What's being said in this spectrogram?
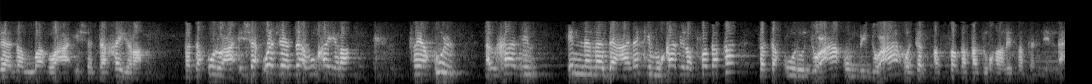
جاز الله عائشة خيرا. فتقول عائشة وجازاه خيرا. فيقول الخادم إنما دعا لك مقابل الصدقة فتقول دعاء بدعاء وتبقى الصدقة خالصة لله.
